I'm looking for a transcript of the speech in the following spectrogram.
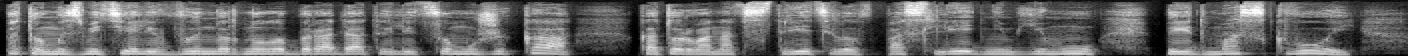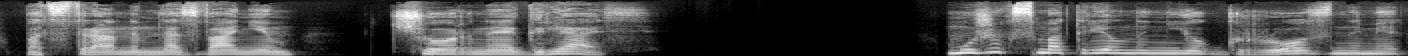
Потом из метели вынырнуло бородатое лицо мужика, которого она встретила в последнем ему перед Москвой под странным названием «Черная грязь». Мужик смотрел на нее грозными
